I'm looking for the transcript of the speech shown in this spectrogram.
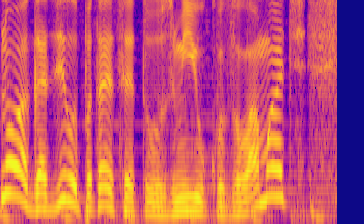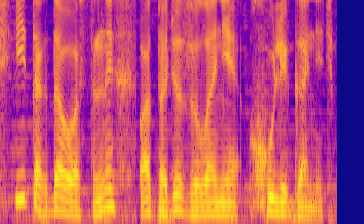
Ну а Годзилла пытается эту змеюку заломать, и тогда у остальных отпадет желание хулиганить.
